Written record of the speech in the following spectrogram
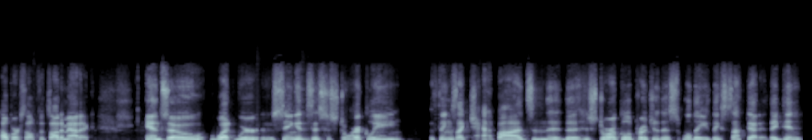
help ourselves; it's automatic. And so what we're seeing is this historically things like chatbots and the, the historical approach of this, well, they they sucked at it. They didn't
